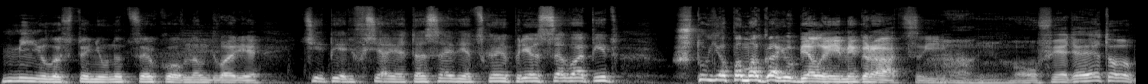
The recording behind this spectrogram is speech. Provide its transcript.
милостыню на церковном дворе. Теперь вся эта советская пресса вопит, что я помогаю белой эмиграции. Ну, Федя, это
